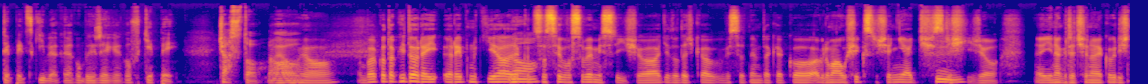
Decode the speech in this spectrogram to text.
typický, jak, jako bych řekl, jako vtipy. Často. No, jo. jo. Nebo jako takový to rej, rejpnutí, ale no. jako co si o sobě myslíš, jo? A ti to teďka vysvětlím tak jako, a kdo má uši k slyšení, ať hmm. slyší, že jo. Jinak řečeno, jako když,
